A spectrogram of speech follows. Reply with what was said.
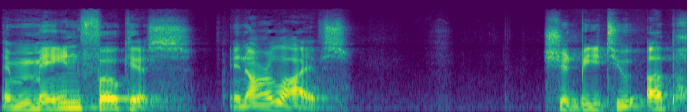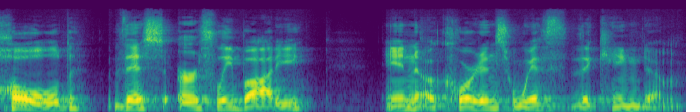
A main focus in our lives should be to uphold this earthly body in accordance with the kingdom.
